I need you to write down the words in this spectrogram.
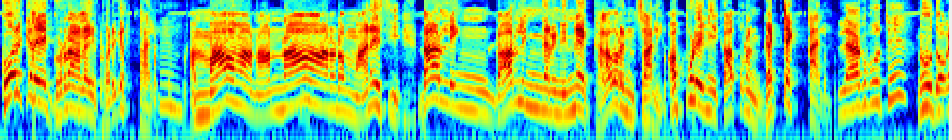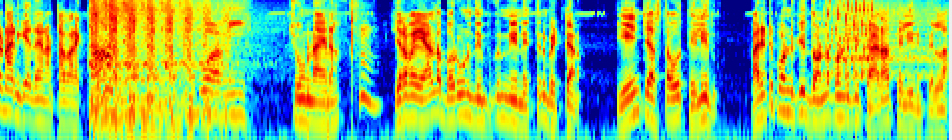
కోరికలే గుర్రాలై పరిగెత్తాలి. అమ్మా నాన్న అనడం మానేసి డార్లింగ్ డార్లింగ్ అని నిన్నే కలవరించాలి. అప్పుడే నీ కాపురం గట్టెక్కాలి. లేకపోతే? నువ్వు దొగడానికి ఏదైనా టవర్ ఎక్క చూడు నాయన ఇరవై ఏళ్ళ బరువును దింపుకుని నేను ఎత్తున పెట్టాను. ఏం చేస్తావో తెలీదు. అరటి పండుకి దొండ పండుకి తేడా తెలియని పిల్ల.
